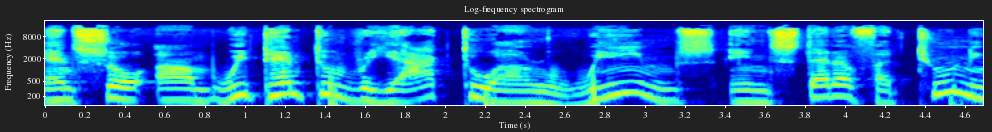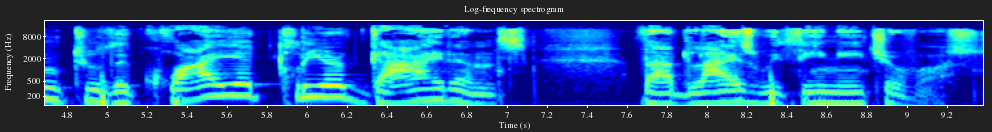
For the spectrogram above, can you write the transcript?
And so um, we tend to react to our whims instead of attuning to the quiet, clear guidance that lies within each of us,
